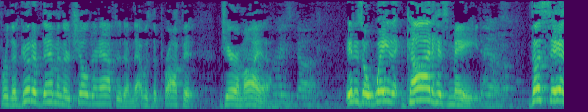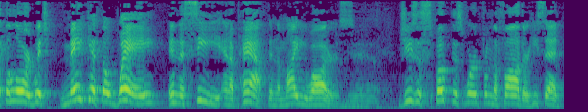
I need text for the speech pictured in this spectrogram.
for the good of them and their children after them. That was the prophet Jeremiah. It is a way that God has made. Yes. Thus saith the Lord, which maketh a way in the sea and a path in the mighty waters. Yeah. Jesus spoke this word from the Father. He said,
